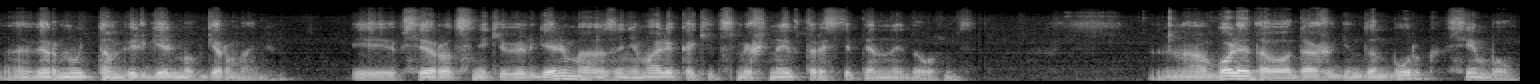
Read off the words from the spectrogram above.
э, вернуть там Вильгельма в Германию. И все родственники Вильгельма занимали какие-то смешные второстепенные должности. Более того, даже Гинденбург, символ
